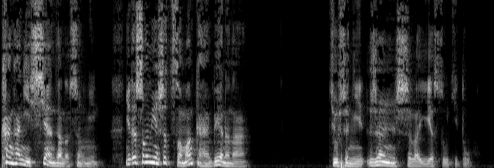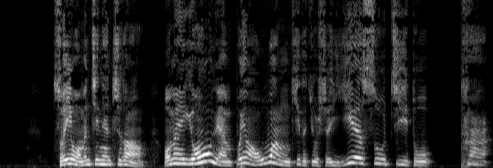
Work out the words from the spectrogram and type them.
看看你现在的生命，你的生命是怎么改变的呢？就是你认识了耶稣基督。所以，我们今天知道，我们永远不要忘记的，就是耶稣基督他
